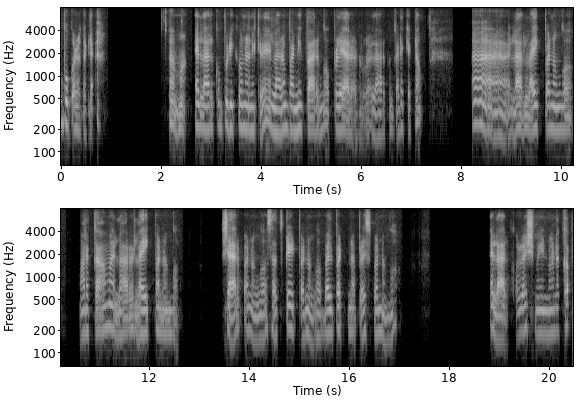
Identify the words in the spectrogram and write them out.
உப்பு கொழக்கட்டை. ஆமாம் எல்லாருக்கும் பிடிக்கும்னு நினைக்கிறேன். எல்லாரும் பண்ணி பாருங்க. பிள்ளையார் எல்லாருக்கும் கிடைக்கட்டும். எல்லோரும் லைக் பண்ணுங்க. மறக்காமல் எல்லாரும் லைக் பண்ணுங்க. ஷேர் பண்ணுங்க. சப்ஸ்கிரைப் பண்ணுங்க. பெல் பட்டனை ப்ரெஸ் பண்ணுங்க. எல்லாருக்கும் லக்ஷ்மியின் வணக்கம்.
